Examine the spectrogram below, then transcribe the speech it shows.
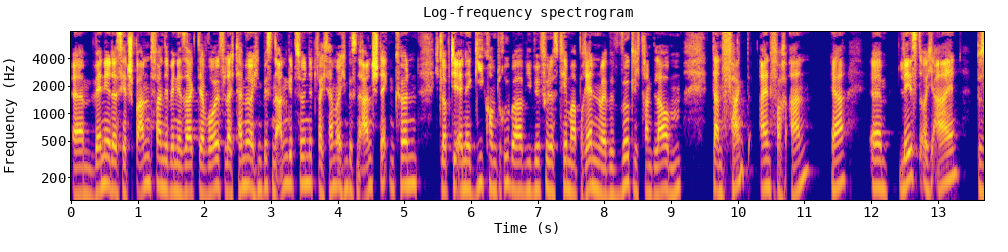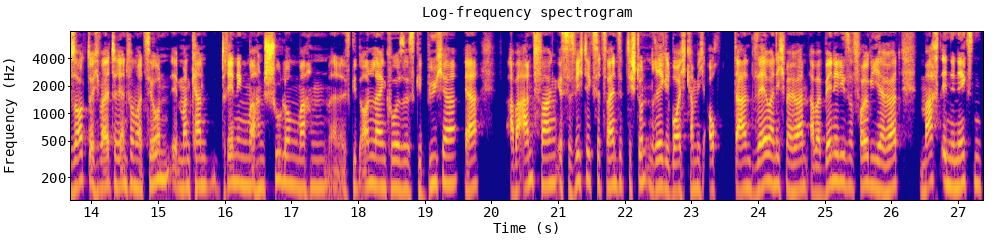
ähm, wenn ihr das jetzt spannend fandet, wenn ihr sagt, jawohl, vielleicht haben wir euch ein bisschen angezündet, vielleicht haben wir euch ein bisschen anstecken können. Ich glaube, die Energie kommt rüber, wie wir für das Thema brennen, weil wir wirklich dran glauben. Dann fangt einfach an, ja, ähm, lest euch ein, besorgt euch weitere Informationen. Man kann Training machen, Schulungen machen, es gibt Online-Kurse, es gibt Bücher, ja. Aber Anfang ist das wichtigste, 72-Stunden-Regel. Boah, ich kann mich auch da selber nicht mehr hören. Aber wenn ihr diese Folge hier hört, macht in den nächsten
